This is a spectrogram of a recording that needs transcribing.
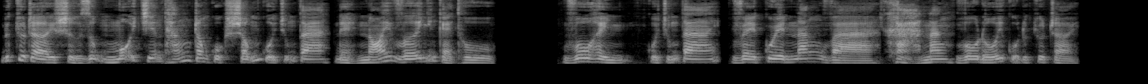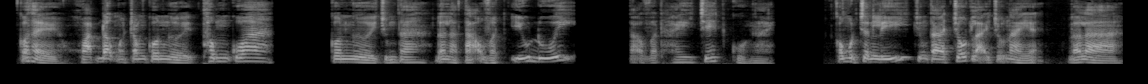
Đức Chúa Trời sử dụng mỗi chiến thắng trong cuộc sống của chúng ta để nói với những kẻ thù vô hình của chúng ta ấy, về quyền năng và khả năng vô đối của Đức Chúa Trời. Có thể hoạt động ở trong con người thông qua con người chúng ta, đó là tạo vật yếu đuối, tạo vật hay chết của Ngài. Có một chân lý chúng ta chốt lại chỗ này ấy, đó là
